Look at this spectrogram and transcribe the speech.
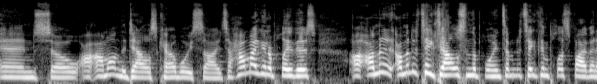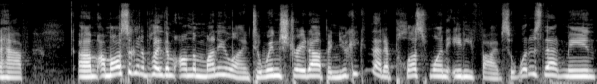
And so I'm on the Dallas Cowboys side. So, how am I going to play this? Uh, I'm going to I'm to take Dallas in the points. I'm going to take them plus five and a half. Um, I'm also going to play them on the money line to win straight up, and you can get that at plus 185. So, what does that mean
